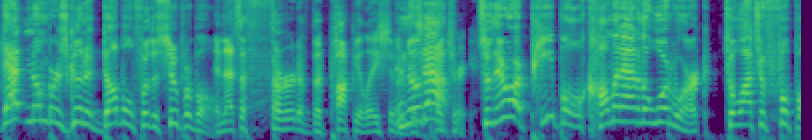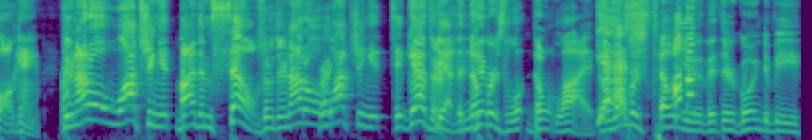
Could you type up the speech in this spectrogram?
That number is going to double for the Super Bowl. And that's a third of the population of no this doubt. country. So there are people coming out of the woodwork to watch a football game. They're not all watching it by themselves, or they're not all watching it together. Yeah, the numbers don't lie. The Yes. numbers tell I'm you that they're going to be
